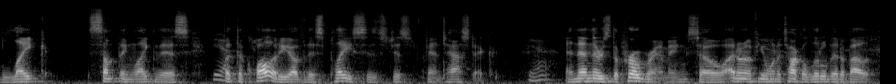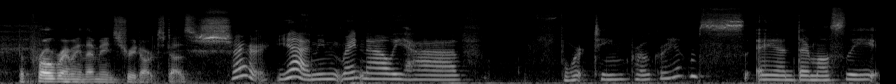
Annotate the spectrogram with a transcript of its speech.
like something like this, yeah. but the quality of this place is just fantastic. Yeah. And then there's the programming. So I don't know if you yeah. want to talk a little bit about the programming that Main Street Arts does. Sure. Yeah. I mean, right now we have 14 programs, and they're mostly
